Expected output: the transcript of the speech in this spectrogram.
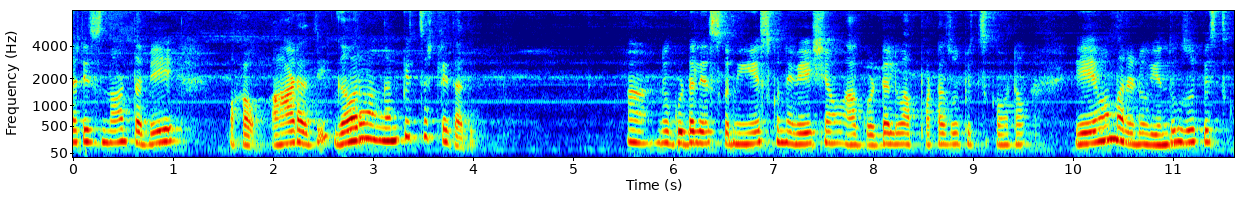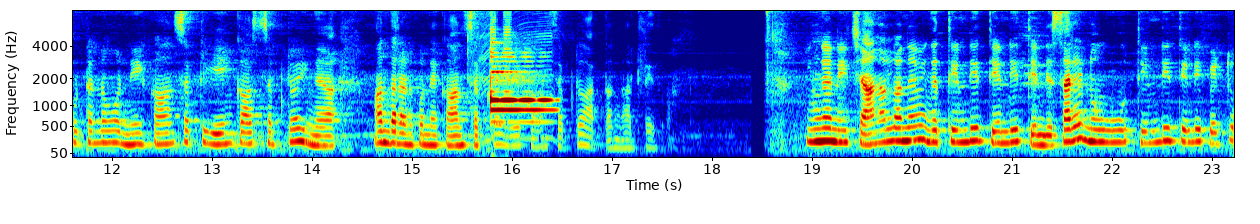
That is not the way ఒక ఆడది గౌరవంగా అనిపించట్లేదు అది. నువ్వు గుడ్డలు వేసుకుని వేసుకునే వేషం ఆ గుడ్డలు ఆ పొట్ట చూపించుకోవటం. ఏమో మరి నువ్వు ఎందుకు చూపించుకుంటున్నావో నీ కాన్సెప్ట్ ఏం కాన్సెప్టో ఇంకా అందరు అనుకునే కాన్సెప్ట్ ఏ అర్థం కావట్లేదు. ఇంకా నీ ఛానల్లోనే ఇంకా తిండి తిండి తిండి. సరే నువ్వు తిండి తిండి పెట్టు.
